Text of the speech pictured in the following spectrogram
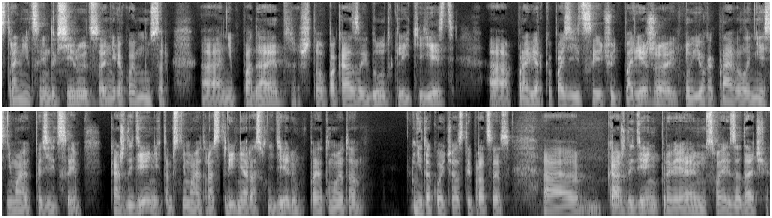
страница индексируется, никакой мусор а, не попадает, что показы идут, клики есть. А, проверка позиции чуть пореже, ну, ее, как правило, не снимают позиции каждый день, их там снимают раз в три дня, раз в неделю, поэтому это не такой частый процесс. А, каждый день проверяем свои задачи.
